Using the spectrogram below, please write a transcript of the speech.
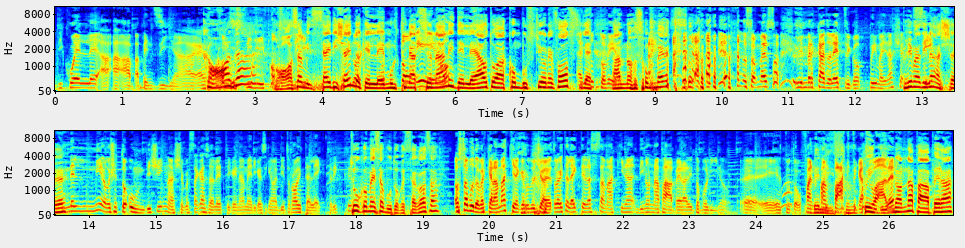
di quelle a, a- a benzina. A Cosa? Cosa mi stai dicendo Tutto- che le multinazionali vero. delle auto a combustione fossile hanno sommerso hanno sommerso il mercato elettrico prima di nascere. Prima di Sì. nascere? Nel 1911 nasce questa casa elettrica in America, si chiama Detroit Electric. Tu come hai saputo questa cosa? Ho saputo perché la macchina che produceva Detroit Electric è la stessa macchina di nonna Papera di Topolino. Eh, è tutto fan, fan fact casuale. Quindi nonna papera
